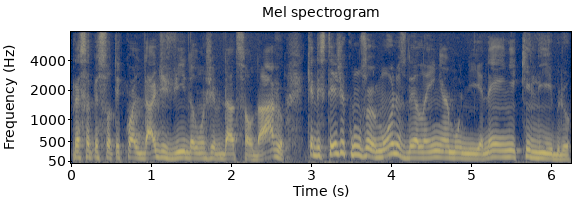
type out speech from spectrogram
para essa pessoa ter qualidade de vida, longevidade saudável, que ela esteja com os hormônios dela em harmonia, né? Em equilíbrio,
